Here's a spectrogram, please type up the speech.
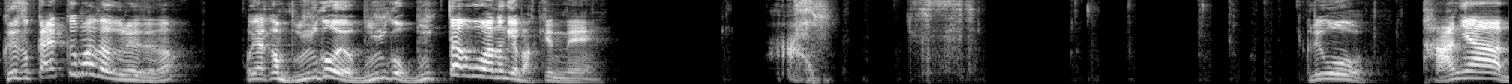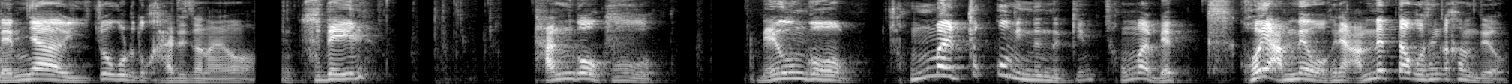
그래서 깔끔하다 그래야 되나? 어, 약간 묽어요. 묽어. 묽다고 하는 게 맞겠네. 그리고 다냐 맵냐 이쪽으로도 가야 되잖아요. 9대1? 단 거 9. 매운 거 정말 조금 있는 느낌? 정말 맵 거의 안 매워. 그냥 안 맵다고 생각하면 돼요.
